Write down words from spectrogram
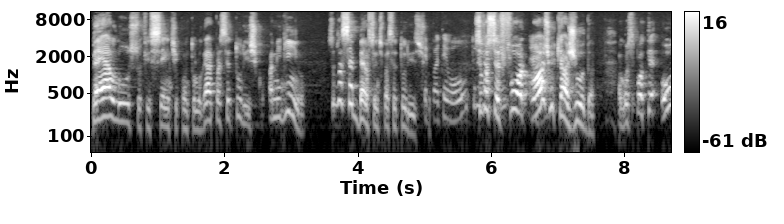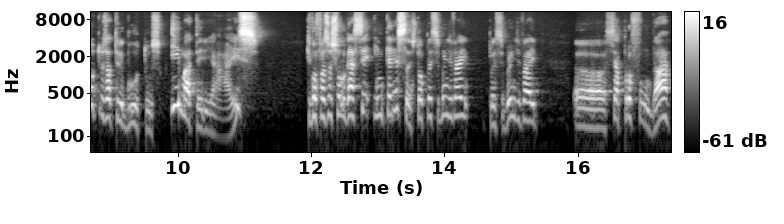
belo o suficiente quanto lugar para ser turístico. Amiguinho, você não precisa ser belo o suficiente para ser Você turístico. pode ter outros. Se você for, É. lógico que ajuda. Agora, você pode ter outros atributos imateriais que vão fazer o seu lugar ser interessante. Então, o Place Brand vai, Place Brand vai ah, se aprofundar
